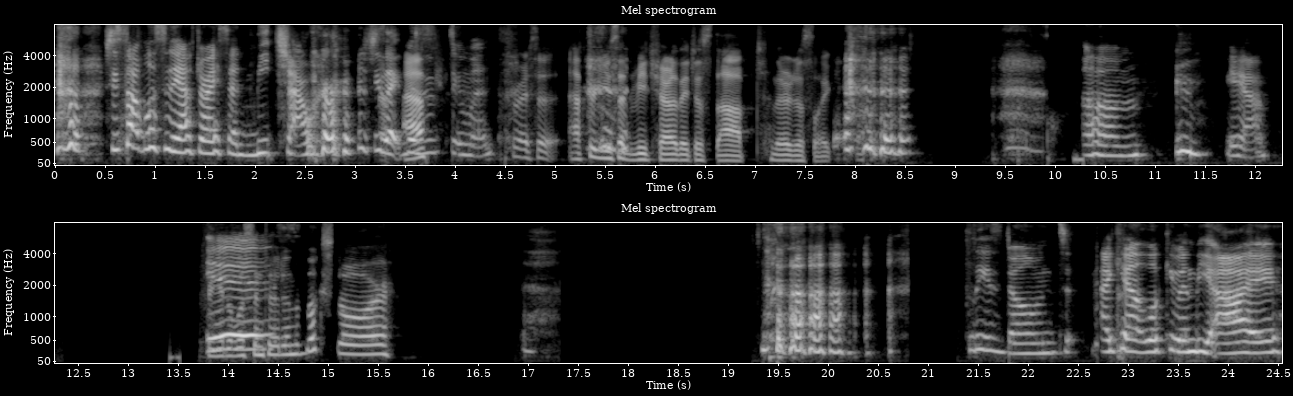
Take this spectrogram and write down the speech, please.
she stopped listening after I said meat shower. She's like, this is too much. After I said after you said meat shower, they just stopped. They're just like um yeah. for you to listen to it in the bookstore. Please don't. I can't look you in the eye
